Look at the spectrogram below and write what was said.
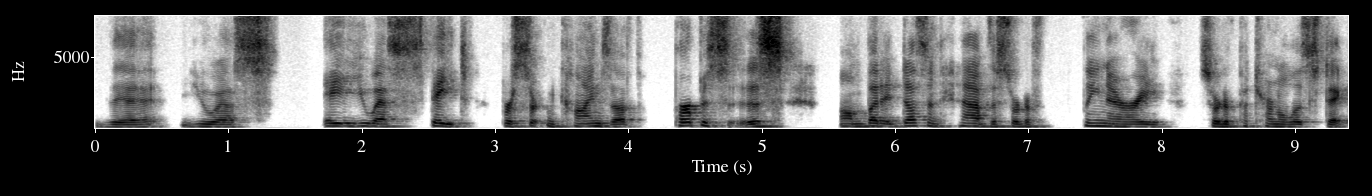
the US, a US state for certain kinds of purposes, um, but it doesn't have the sort of plenary, sort of paternalistic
